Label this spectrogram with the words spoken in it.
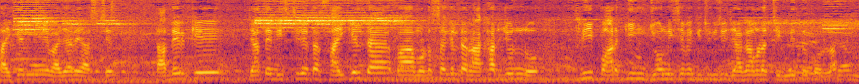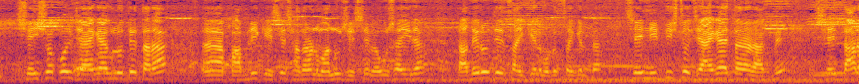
সাইকেল নিয়ে বাজারে আসছেন, তাদেরকে যাতে নিশ্চিতে তার সাইকেলটা বা মোটরসাইকেলটা রাখার জন্য ফ্রি পার্কিং জোন হিসেবে কিছু কিছু জায়গা আমরা চিহ্নিত করলাম। সেই সকল জায়গাগুলোতে তারা পাবলিক এসে, সাধারণ মানুষ এসে, ব্যবসায়ীরা, তাদেরও যে সাইকেল মোটরসাইকেলটা সেই নির্দিষ্ট জায়গায় তারা রাখবে। সেই তার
